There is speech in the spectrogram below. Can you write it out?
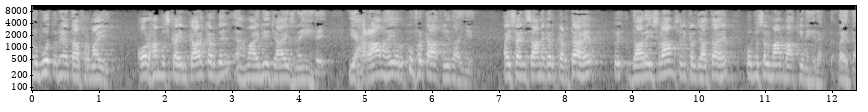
نبوت انہیں عطا فرمائی، اور ہم اس کا انکار کر دیں ہمارے لیے جائز نہیں ہے۔ یہ حرام ہے اور کفر کا عقیدہ یہ۔ ایسا انسان اگر کرتا ہے، تو دار اسلام سے نکل جاتا ہے، وہ مسلمان باقی نہیں رہتا رہتا۔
